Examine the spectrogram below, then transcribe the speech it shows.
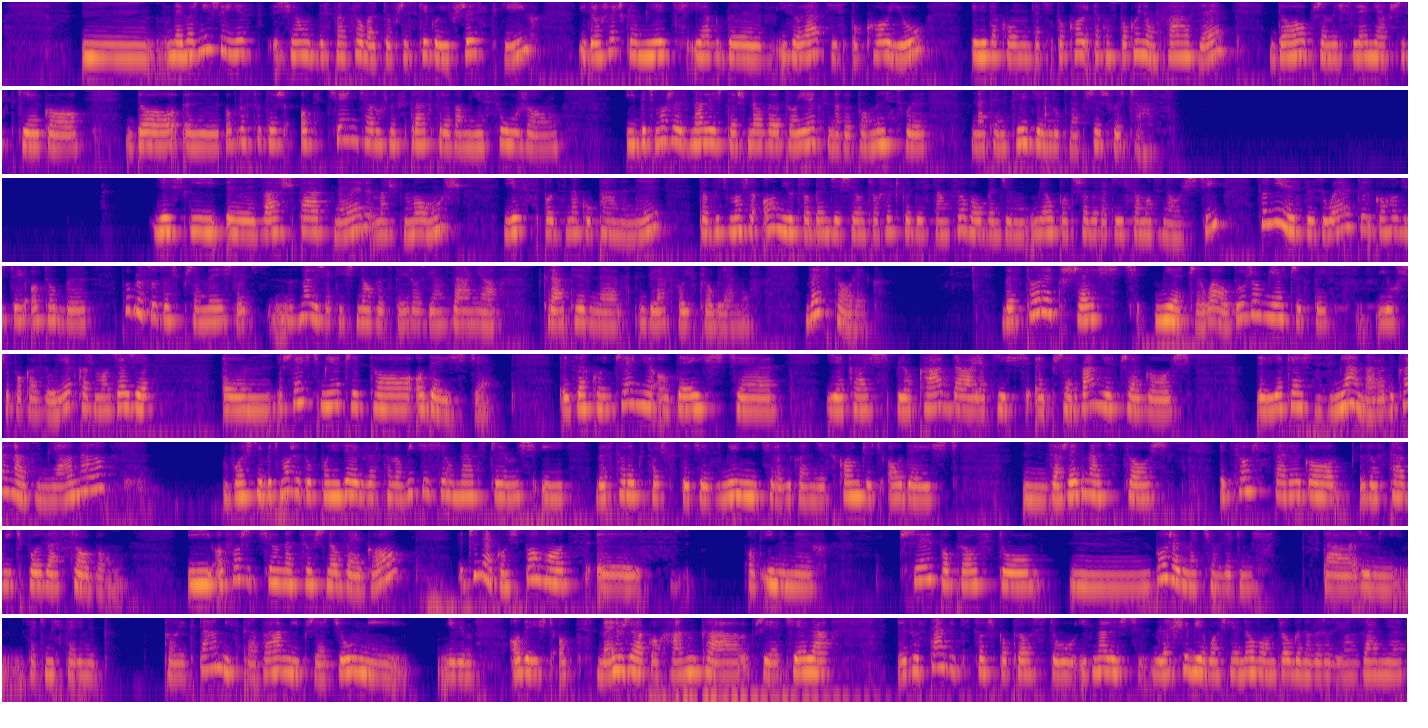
Hmm, najważniejsze jest się zdystansować do wszystkiego i wszystkich i troszeczkę mieć jakby w izolacji, spokoju taką, taki spokoj, taką spokojną fazę do przemyślenia wszystkiego, do y, po prostu też odcięcia różnych spraw, które Wam nie służą i być może znaleźć też nowe projekty, nowe pomysły na ten tydzień lub na przyszły czas. Jeśli y, Wasz partner, Wasz mąż jest spod znaku Panny, to być może on jutro będzie się troszeczkę dystansował, będzie miał potrzebę takiej samotności, co nie jest złe, tylko chodzi tutaj o to, by po prostu coś przemyśleć, znaleźć jakieś nowe tutaj rozwiązania kreatywne dla swoich problemów. We wtorek. We wtorek sześć mieczy. Wow, dużo mieczy tutaj już się pokazuje. W każdym razie sześć mieczy to odejście. Zakończenie, odejście, jakaś blokada, jakieś e, przerwanie czegoś, e, jakaś zmiana, radykalna zmiana. Właśnie być może tu w poniedziałek zastanowicie się nad czymś i we wtorek coś chcecie zmienić, radykalnie skończyć, odejść, mm, zażegnać coś, coś starego zostawić poza sobą i otworzyć się na coś nowego, czy na jakąś pomoc od innych, czy po prostu mm, pożegnać się z jakimiś starymi, z jakimiś starymi projektami, sprawami, przyjaciółmi, nie wiem, odejść od męża, kochanka, przyjaciela, zostawić coś po prostu i znaleźć dla siebie właśnie nową drogę, nowe rozwiązanie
